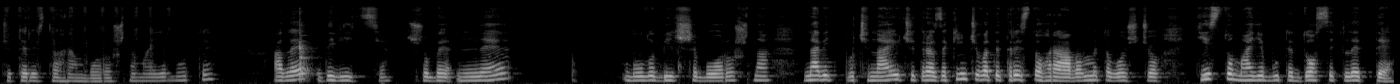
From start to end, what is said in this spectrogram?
400 грам борошна має бути. Але дивіться, щоб не було більше борошна. Навіть починаючи, треба закінчувати 300 грамами, тому що тісто має бути досить лите.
